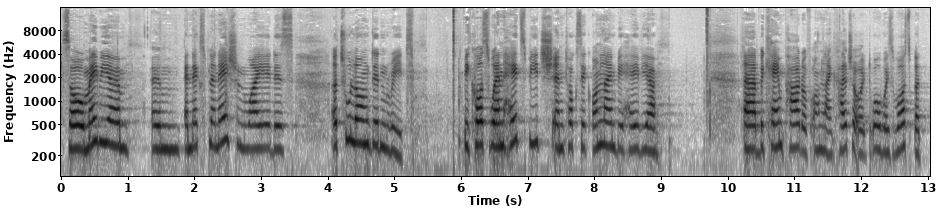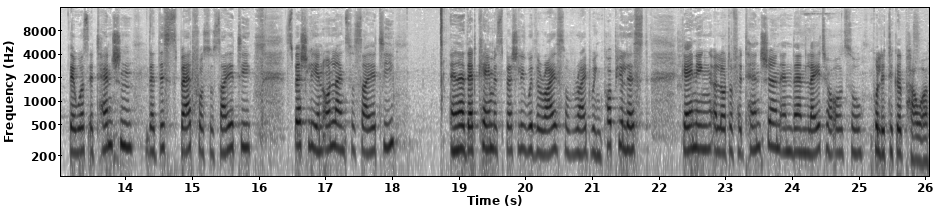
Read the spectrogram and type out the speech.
So maybe um, um, an explanation why it is a too long didn't read. Because when hate speech and toxic online behavior uh, became part of online culture, or it always was, but there was attention that this is bad for society, especially in online society. And that came especially with the rise of right wing populists, gaining a lot of attention, and then later also political power.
